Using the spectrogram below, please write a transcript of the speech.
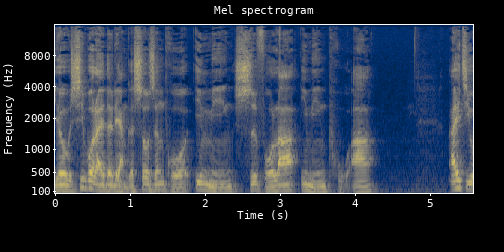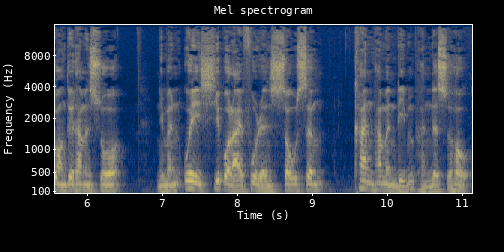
有希伯来的两个收生婆，一名施佛拉，一名普阿。埃及王对他们说：“你们为希伯来妇人收生，看他们临盆的时候，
